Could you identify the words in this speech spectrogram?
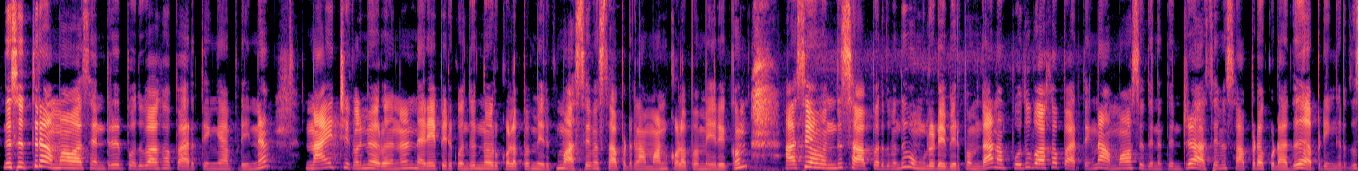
இந்த சித்திர அமாவாசைன்று பொதுவாக பார்த்தீங்க அப்படின்னா ஞாயிற்றுக்கிழமை வருவதனால நிறைய பேருக்கு வந்து வந்து இன்னொரு குழப்பம் இருக்கும். அசைவம் சாப்பிடலாமான்னு குழப்பம் இருக்கும். அசைவம் வந்து சாப்பிட்றது வந்து உங்களுடைய விருப்பம் தான். ஆனால் பொதுவாக பார்த்தீங்கன்னா அமாவாசை தினத்தின்று அசைவம் சாப்பிடக்கூடாது அப்படிங்கிறது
